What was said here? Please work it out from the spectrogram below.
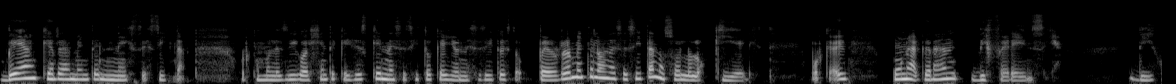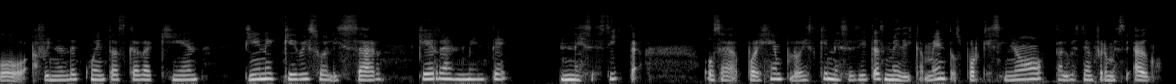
vean que realmente necesitan. Porque como les digo, hay gente que dice es que necesito aquello, necesito esto, pero realmente lo necesitan o solo lo quieres. Porque hay una gran diferencia. Digo, a final de cuentas, cada quien tiene que visualizar qué realmente necesita. O sea, por ejemplo, es que necesitas medicamentos, porque si no, tal vez te enfermes algo.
